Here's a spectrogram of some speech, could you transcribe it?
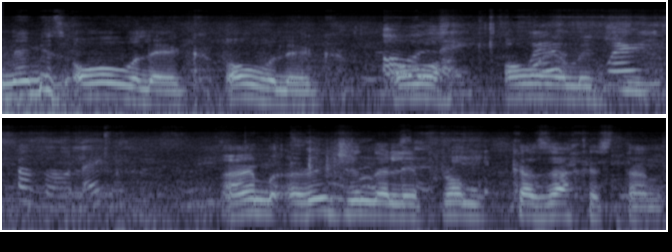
name is Oleg. Oleg. O- Oleg. Where, O-L-E-G. where are you from, Oleg? I'm originally from Kazakhstan.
